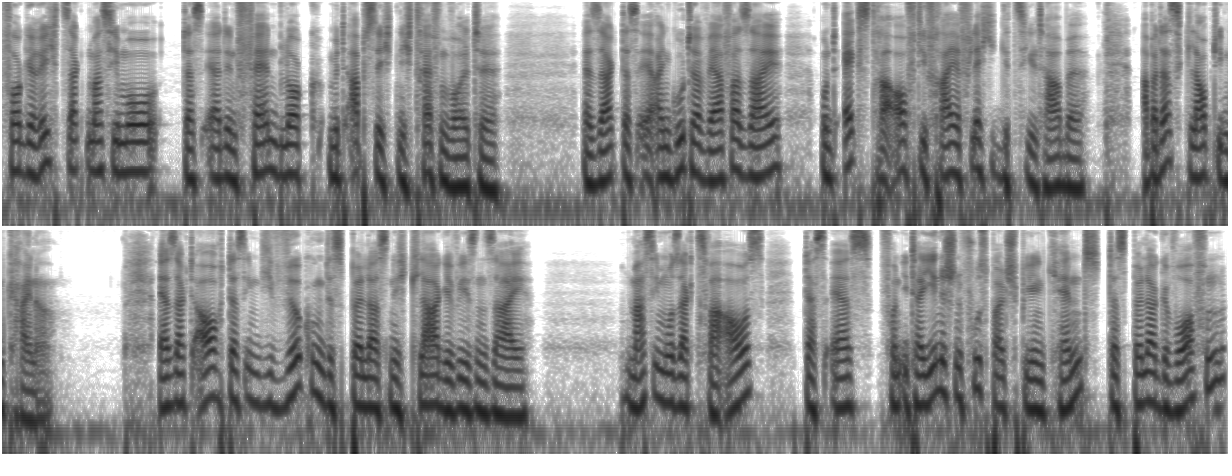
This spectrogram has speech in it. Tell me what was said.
Vor Gericht sagt Massimo, dass er den Fanblock mit Absicht nicht treffen wollte, er sagt, dass er ein guter Werfer sei und extra auf die freie Fläche gezielt habe. Aber das glaubt ihm keiner. Er sagt auch, dass ihm die Wirkung des Böllers nicht klar gewesen sei. Massimo sagt zwar aus, dass er es von italienischen Fußballspielen kennt, dass Böller geworfen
